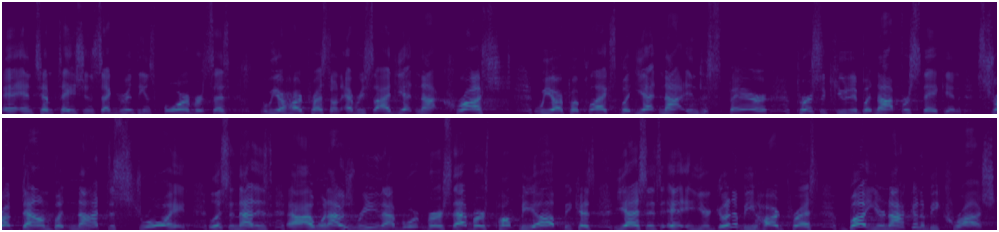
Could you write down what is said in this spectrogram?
and, and temptations. 2 Corinthians 4 verse says, We are hard pressed on every side, yet not crushed. We are perplexed, but yet not in despair. Persecuted, but not forsaken. Struck down, but not destroyed. Listen, that is, uh, when I was reading that verse, that verse pumped me up because, yes, it's, it, you're going to be hard pressed, but you're not going to be crushed.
